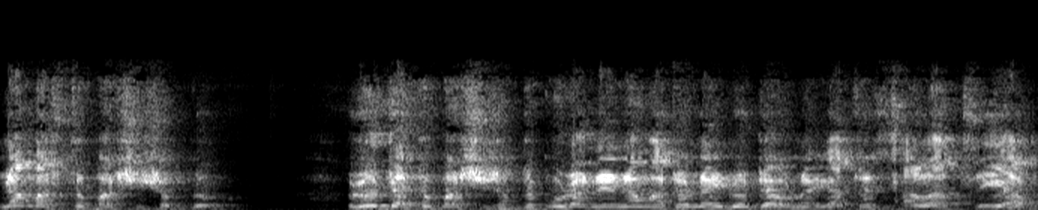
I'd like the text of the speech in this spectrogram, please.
নামাজ তো পার্সি শব্দ। રોજાતો પાસે શબ્દ કુરાન એનામાં તો નહીં રોજાવ નહીં આ તો સાલા સિયામ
